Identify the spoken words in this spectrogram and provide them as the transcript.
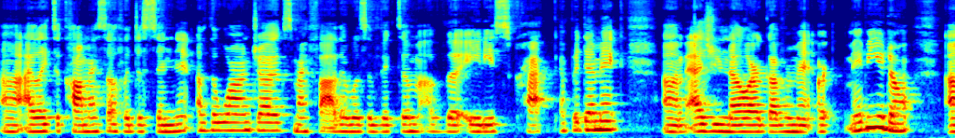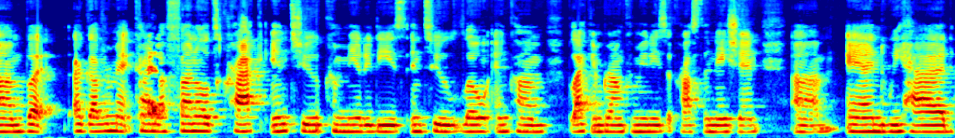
Uh, I like to call myself a descendant of the war on drugs. My father was a victim of the 80s crack epidemic. Um, as you know, our government, or maybe you don't, um, but our government kind of funneled crack into communities, into low income Black and Brown communities across the nation. Um, and we had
